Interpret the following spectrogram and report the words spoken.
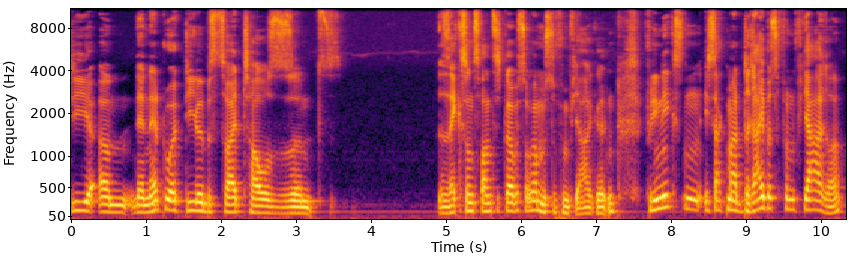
die, ähm, der Network-Deal bis 2000 26, glaube ich sogar, müsste fünf Jahre gelten. Für die nächsten, ich sag mal, drei bis fünf Jahre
